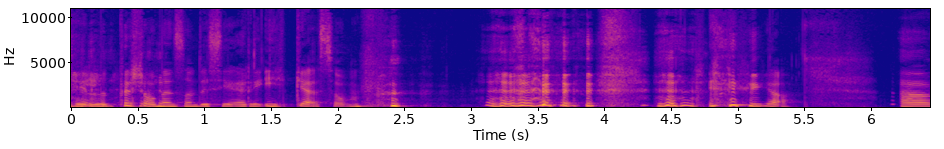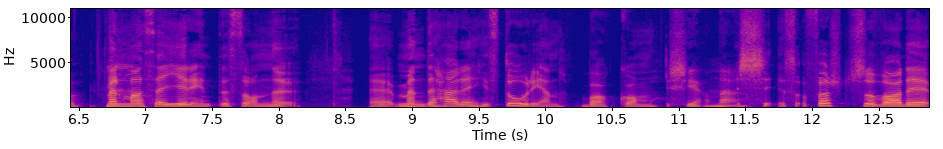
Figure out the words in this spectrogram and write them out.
till personen som du ser i ICA som... ja. Ja. Men man säger inte så nu. Eh, Men det här är historien bakom. Tjena. Så först så var det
